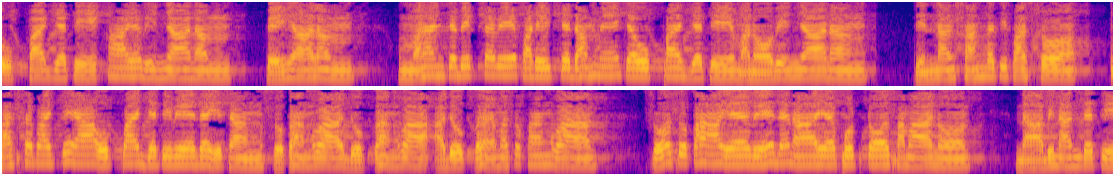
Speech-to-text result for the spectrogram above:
උප්පජ්ජති කාය විඥානං පේයාලං මනංච බික්ඛවේ පටිච්ච ධම්මේච උප්පජ්ජති මනෝ විඥානං තින්නම් සංගති පස්සෝ පස්සපච්චයා uppajjati වේදිතං සුඛං වා දුක්ඛං වා අදුක්ඛම සුඛං වා සෝ සුඛාය වේදනාය පුට්ඨෝ සමානෝ නාබිනන්දති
